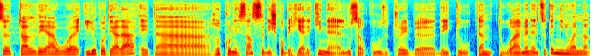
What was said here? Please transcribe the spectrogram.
Angus talde hau eh, irukotea da eta rekonesanz disko berriarekin eh, luzauku The Trabe eh, deitu kantua hemen entzuten ginuen.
